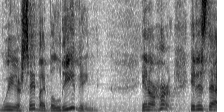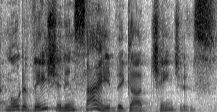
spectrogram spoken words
we are saved by believing in our heart. It is that motivation inside that God changes.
